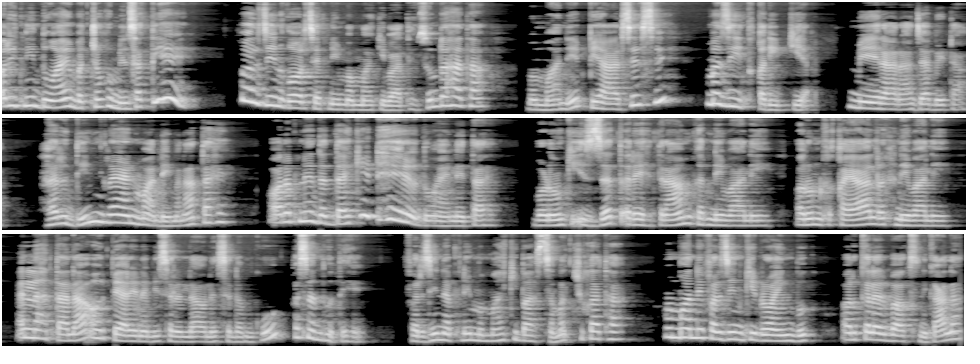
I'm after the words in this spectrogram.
اور اتنی دعائیں بچوں کو مل سکتی ہیں؟ فرزین غور سے اپنی مما کی باتیں سن رہا تھا۔ مما نے پیار سے اسے مزید قریب کیا۔ میرا راجا بیٹا ہر دن گرینڈ ماں ڈے مناتا ہے اور اپنے ددا کی ڈھیر دعائیں لیتا ہے۔ بڑوں کی عزت اور احترام کرنے والے اور ان کا خیال رکھنے والے اللہ تعالیٰ اور پیارے نبی صلی اللہ علیہ وسلم کو پسند ہوتے ہیں۔ فرزین اپنے مما کی بات سمجھ چکا تھا۔ مما نے فرزین کی ڈرائنگ بک اور کلر باکس نکالا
